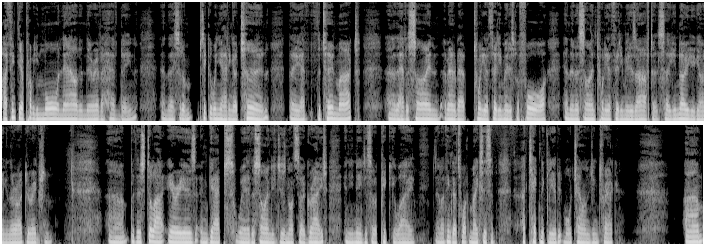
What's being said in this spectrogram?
I think there are probably more now than there ever have been, and they sort of, particularly when you're having a turn, they have the turn marked. Uh, they have a sign around about 20 or 30 metres before, and then a sign 20 or 30 metres after, so you know you're going in the right direction. Uh, but there still are areas and gaps where the signage is not so great, and you need to sort of pick your way. And I think that's what makes this a, a technically a bit more challenging track. Um,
